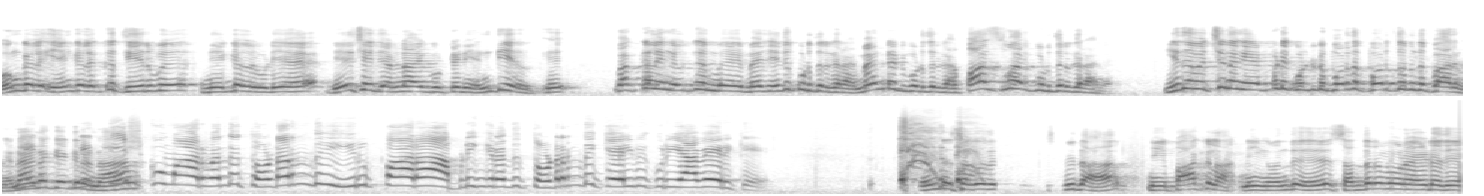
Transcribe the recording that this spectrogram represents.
உங்களுக்கு எங்களுக்கு தீர்வு எங்களுடைய தேசிய ஜனநாயக கூட்டணி என்டிஏவுக்கு மக்கள் எங்களுக்கு இது கொடுத்திருக்காங்க மேண்டேட் கொடுத்திருக்காங்க பாஸ் மார்க் கொடுத்திருக்காங்க இதை வச்சு நாங்க எப்படி கொண்டுட்டு போறத பொறுத்திருந்து பாருங்க. நான் என்ன கேக்குறேன்னா நிதிஷ்குமார் வந்து தொடர்ந்து இருப்பாரா அப்படிங்கிறது தொடர்ந்து கேள்விக்குறியாவே இருக்கே. எந்த சகோதரி ஸ்மிதா நீ பார்க்கலாம். நீங்க வந்து சந்திரபாபு நாயுடு அதே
